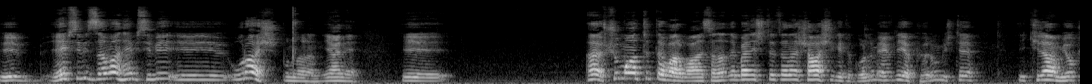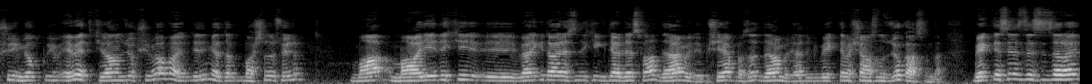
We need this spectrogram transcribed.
E, hepsi bir zaman, hepsi bir e, uğraş bunların. Yani e, ha şu mantık da var bazı insanlarda. Ben işte zaten şah şirketi kurdum. Evde yapıyorum. İşte kiram yok, şuyum yok, buyum. Evet kiranız yok, şuyum ama dedim ya da başta da söyledim. Ma- maliyedeki e, vergi dairesindeki giderleriniz falan devam ediyor. Bir şey yapmasanız devam ediyor. Hadi bir bekleme şansınız yok aslında. Bekleseniz de siz her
